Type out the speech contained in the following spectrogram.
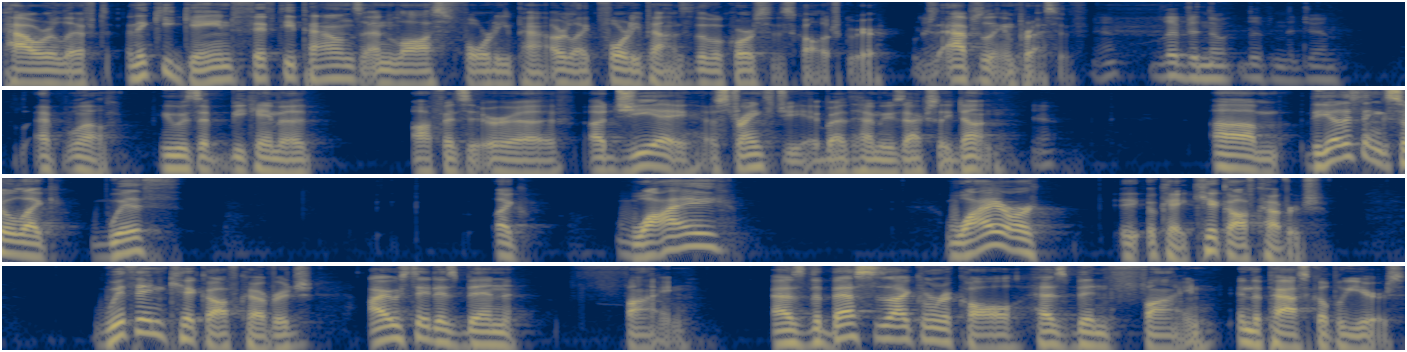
power lift. I think he gained 50 pounds and lost 40 pounds or like 40 pounds over the course of his college career, which is absolutely impressive. Yeah. Lived in the lived in the gym. Well, he was a, became a offensive or a, a GA, a strength GA by the time he was actually done. Yeah. Um, the other thing, so like with like why why are okay kickoff coverage within kickoff coverage iowa state has been fine as the best as i can recall has been fine in the past couple years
